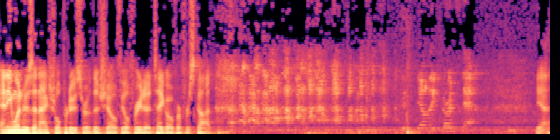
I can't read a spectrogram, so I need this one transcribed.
Anyone who's an actual producer of the show, feel free to take over for Scott. Yeah.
